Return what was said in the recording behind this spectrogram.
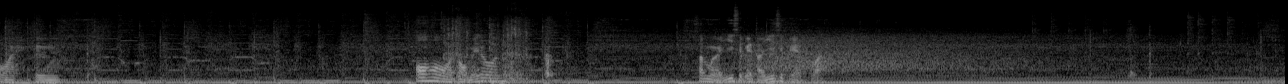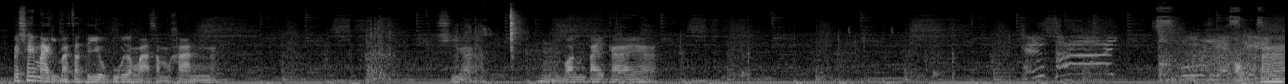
อ้ยตึง โอ้โหตกไม่โดน เสมอ 21 ต่อ 21 ว่ะ ไม่ใช่มากี่มาสตีลกูจังหวะสำคัญนะ เชี่ยบอลไปไกลอะออกให้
